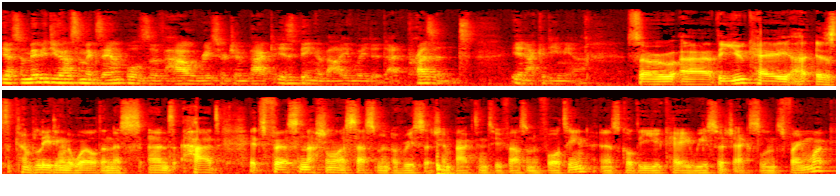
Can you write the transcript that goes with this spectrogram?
Yeah, so maybe do you have some examples of how research impact is being evaluated at present in academia? So uh, the UK is kind of leading the world in this and had its first national assessment of research impact in 2014, and it's called the UK Research Excellence Framework.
